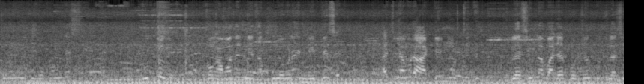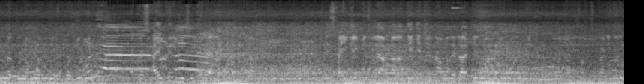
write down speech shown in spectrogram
তৃণমূল যুব কংগ্রেস উদ্যোগে এবং আমাদের নেতা ফুলগড়ায় নির্দেশে আজকে আমরা আড্ডির মোড় থেকে তুলাসিমলা বাজার পর্যন্ত তুলাসিমলা দু নম্বর ব্রিজ পর্যন্ত একটা সাইকেল মিছিলের আয়োজন করলাম এই সাইকেল মিছিলে আপনারা দেখেছেন আমাদের রাজ্যের মাননীয় পূর্ত কারিগরি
